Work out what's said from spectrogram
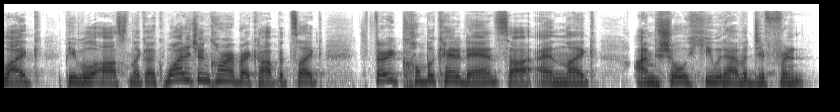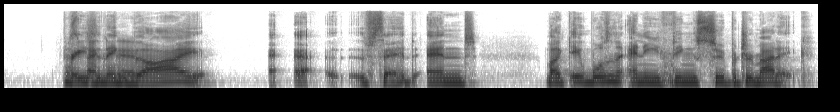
Like people are asking, like, like why did you and Conrad break up? It's like it's a very complicated answer, and like I'm sure he would have a different reasoning that I uh, said, and like it wasn't anything super dramatic.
